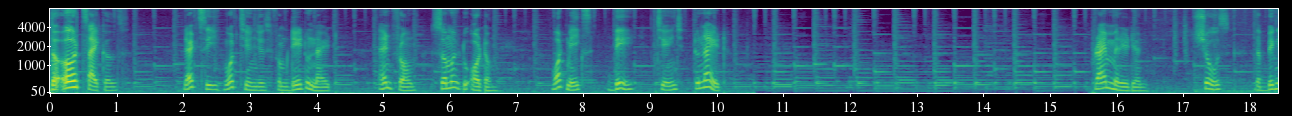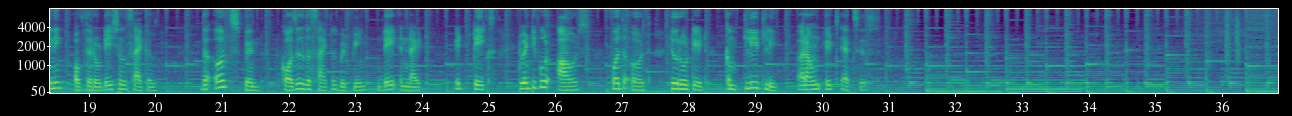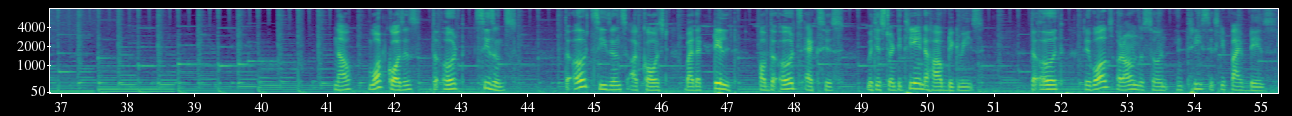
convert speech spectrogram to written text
The Earth cycles. Let's see what changes from day to night and from summer to autumn. What makes day change to night? Prime meridian shows the beginning of the rotational cycle. The Earth's spin causes the cycle between day and night. It takes 24 hours for the Earth to rotate completely around its axis. Now, what causes the Earth seasons? The Earth seasons are caused by the tilt of the Earth's axis, which is 23.5 degrees. The Earth revolves around the Sun in 365 days.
